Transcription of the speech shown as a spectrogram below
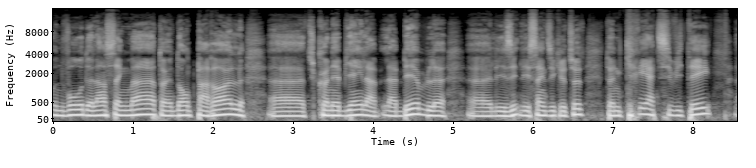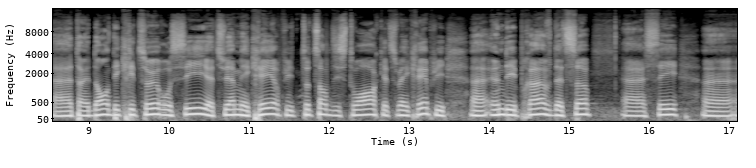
au niveau de l'enseignement, tu as un don de parole, euh, tu connais bien la, Bible, euh, les, les, Saintes Écritures, tu as une créativité, euh, tu as un don d'écriture aussi, tu aimes écrire, puis toutes sortes d'histoires que tu vas écrire. Puis une des preuves de ça, c'est un,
